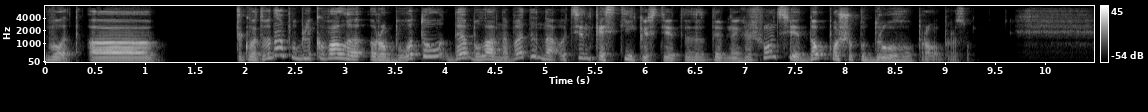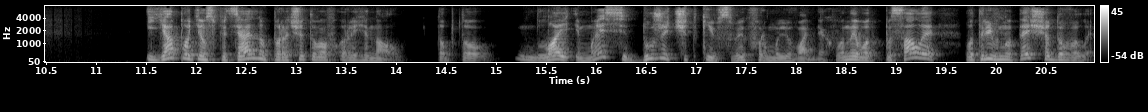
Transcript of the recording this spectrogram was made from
От. Е, так от, вони опублікували роботу, де була наведена оцінка стійкості ітеративної геш-функції до пошуку другого прообразу. І я потім спеціально перечитував оригінал. Тобто Лай і Месі дуже чіткі в своїх формулюваннях. Вони от писали от рівно те, що довели.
